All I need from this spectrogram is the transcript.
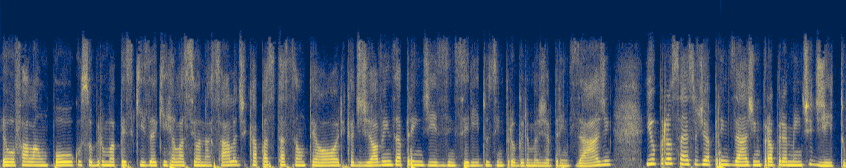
Eu vou falar um pouco sobre uma pesquisa que relaciona a sala de capacitação teórica de jovens aprendizes inseridos em programas de aprendizagem e o processo de aprendizagem propriamente dito.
